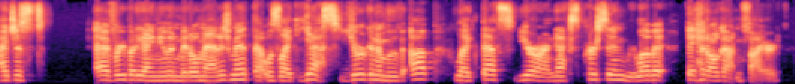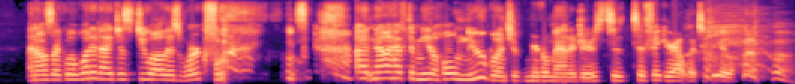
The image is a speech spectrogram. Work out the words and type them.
I just everybody I knew in middle management that was like, yes, you're going to move up. Like, that's, you're our next person. We love it. They had all gotten fired. And I was like, well, what did I just do all this work for? I, now I have to meet a whole new bunch of middle managers to, to figure out what to do.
